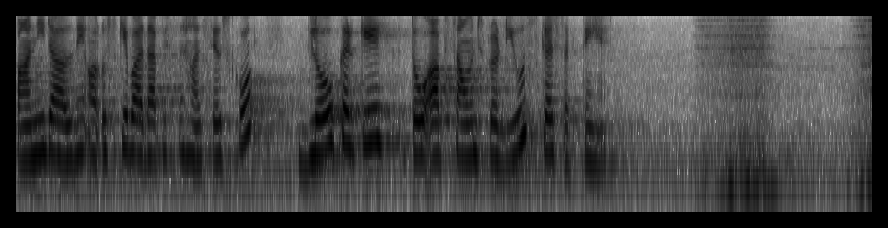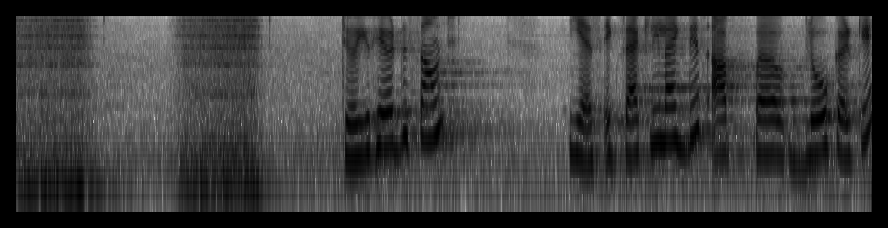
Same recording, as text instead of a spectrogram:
पानी डाल दें, और उसके बाद आप इस तरह से उसको ब्लो करके तो आप साउंड प्रोड्यूस कर सकते हैं। Do you hear this sound yes exactly like this आप ब्लो uh, करके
